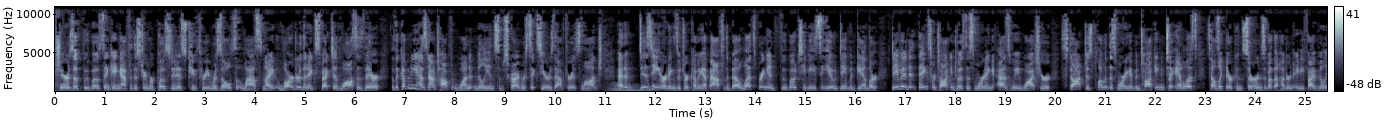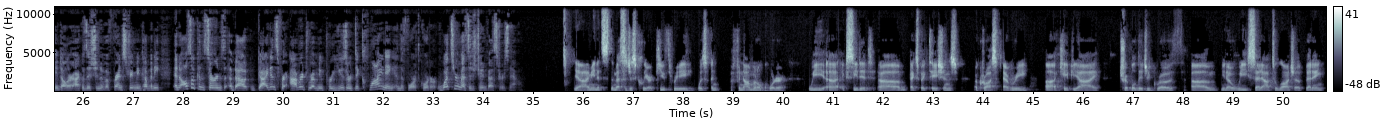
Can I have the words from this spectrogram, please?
Shares of Fubo sinking after the streamer posted its Q3 results last night. Larger than expected losses there, but the company has now topped 1 million subscribers six years after its launch. Ahead of Disney earnings, which are coming up after the bell, let's bring in Fubo TV CEO David Gandler. David, thanks for talking to us this morning. As we watch your stock just plummet this morning, I've been talking to analysts. Sounds like there are concerns about the $185 million acquisition of a French streaming company and also concerns about guidance for average revenue per user declining in the fourth quarter. What's your message to investors now? Yeah, I mean, it's the message is clear. Q3 was an, a phenomenal quarter. We uh, exceeded um, expectations across every uh, KPI triple digit growth. Um, you know, we set out to launch a betting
